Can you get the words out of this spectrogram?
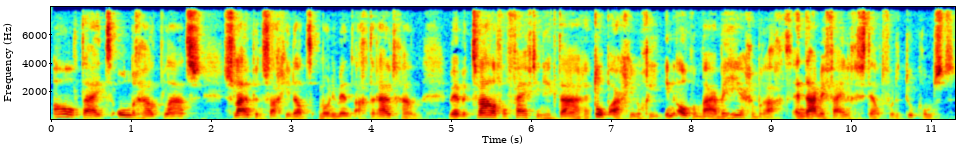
altijd onderhoud plaats. Sluipend zag je dat monument achteruit gaan. We hebben 12 of 15 hectare toparcheologie in openbaar beheer gebracht. En daarmee veiliggesteld voor de toekomst.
